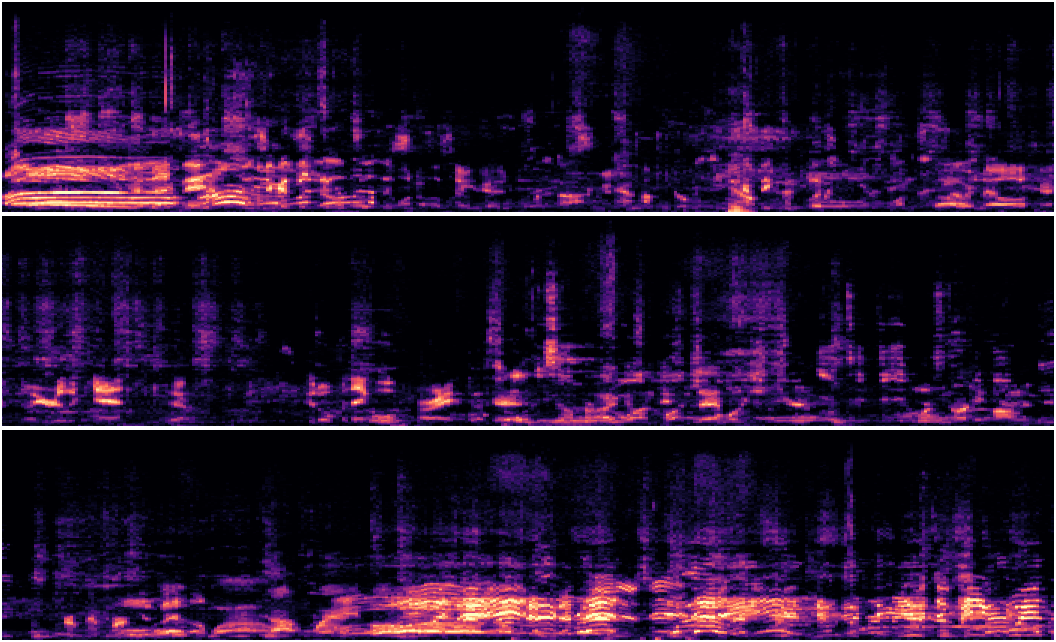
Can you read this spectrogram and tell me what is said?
Oh! That they, once you get the bounces, they want to up so good. Yeah. They can put one star. Oh, no, okay. No, you really can't. Yeah. Good opening. Oh. All right. Okay, I got some decent here. And today we're starting off remember Oh, wow. that way. Oh, is that it? That is it! That is it! Mew2King wins!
